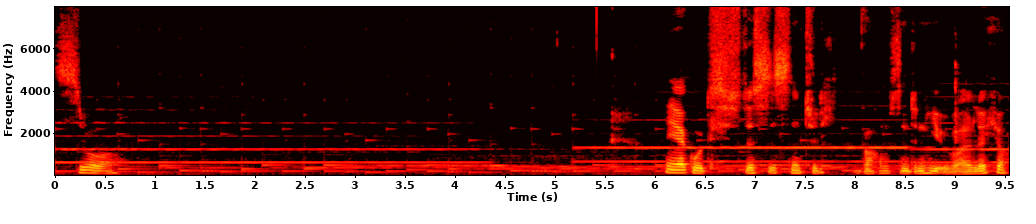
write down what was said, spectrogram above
So. Ja gut, das ist natürlich... Warum sind denn hier überall Löcher?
